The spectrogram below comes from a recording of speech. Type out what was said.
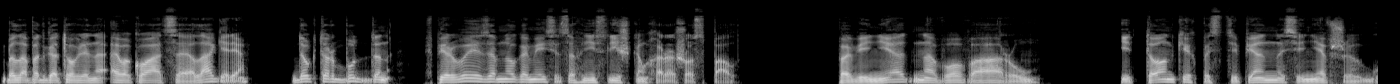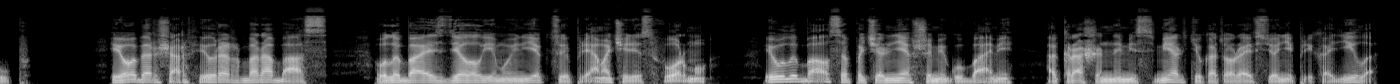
была подготовлена эвакуация лагеря, доктор Будден впервые за много месяцев не слишком хорошо спал. По вине одного ваарум и тонких, постепенно синевших губ. И обершарфюрер Барабас, улыбаясь, сделал ему инъекцию прямо через форму и улыбался почерневшими губами, окрашенными смертью, которая все не приходила,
